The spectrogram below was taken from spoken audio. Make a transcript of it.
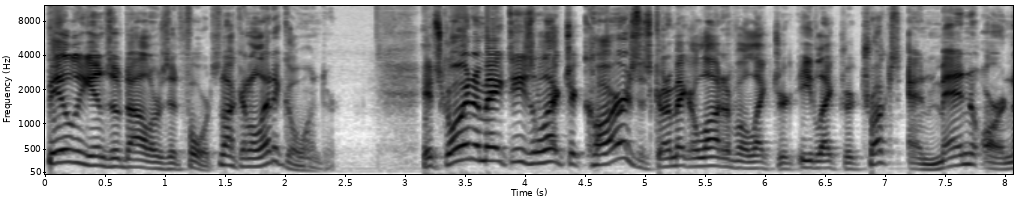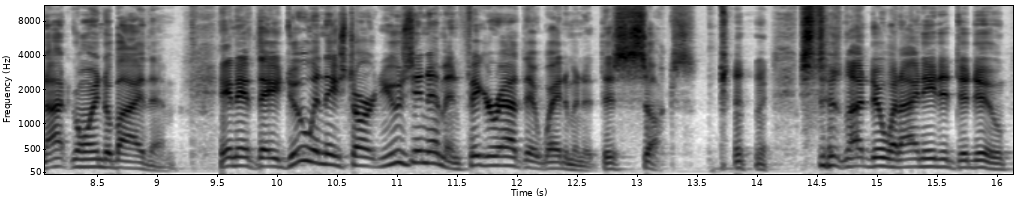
billions of dollars at Ford. It's not going to let it go under. It's going to make these electric cars. It's going to make a lot of electric electric trucks, and men are not going to buy them. And if they do, and they start using them and figure out that wait a minute, this sucks. this does not do what I needed to do.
